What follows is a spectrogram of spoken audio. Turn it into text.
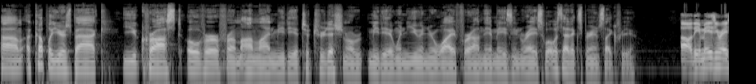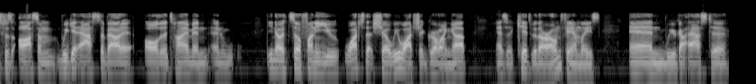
Um, a couple years back, you crossed over from online media to traditional media when you and your wife were on The Amazing Race. What was that experience like for you? Oh, The Amazing Race was awesome. We get asked about it all the time, and and you know it's so funny. You watch that show. We watched it growing up as a kids with our own families, and we got asked to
